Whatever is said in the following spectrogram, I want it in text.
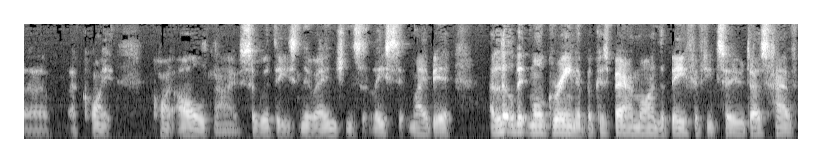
uh, are quite quite old now. So with these new engines, at least it may be a, a little bit more greener. Because bear in mind, the B fifty two does have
